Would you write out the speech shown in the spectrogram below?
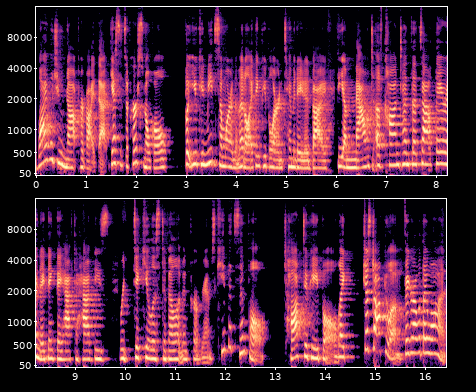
why would you not provide that? Yes, it's a personal goal, but you can meet somewhere in the middle. I think people are intimidated by the amount of content that's out there and they think they have to have these ridiculous development programs. Keep it simple. Talk to people. Like just talk to them, figure out what they want.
